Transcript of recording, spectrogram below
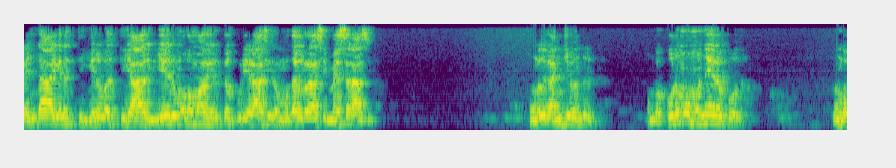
ரெண்டாயிரத்தி இருபத்தி ஆறு ஏறுமுகமாக இருக்கக்கூடிய ராசியில முதல் ராசி மேச ராசி தான் உங்களுக்கு அஞ்சு வந்திருக்கு. உங்க குடும்பம் முன்னேற போகுது. உங்க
